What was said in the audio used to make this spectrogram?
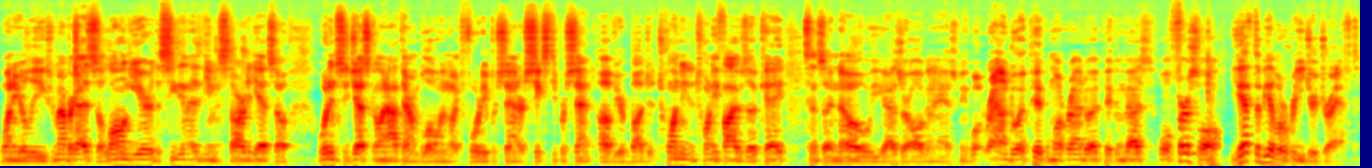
one of your leagues. Remember, guys, it's a long year. The season hasn't even started yet, so wouldn't suggest going out there and blowing like 40% or 60% of your budget. 20 to 25 is okay. Since I know you guys are all going to ask me, what round do I pick them? What round do I pick them, guys? Well, first of all, you have to be able to read your draft.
